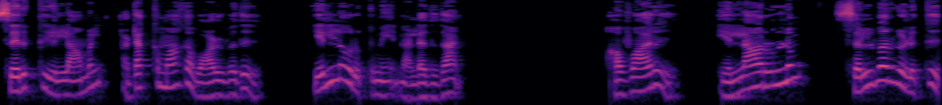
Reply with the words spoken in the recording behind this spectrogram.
செருக்கு இல்லாமல் அடக்கமாக வாழ்வது எல்லோருக்குமே நல்லதுதான். அவ்வாறு எல்லாருள்ளும் செல்வர்களுக்கு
